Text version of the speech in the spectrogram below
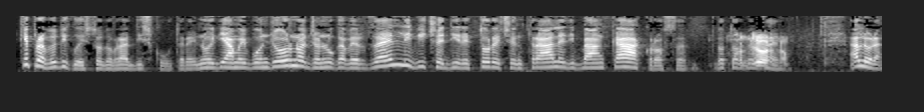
che proprio di questo dovrà a discutere. Noi diamo il buongiorno a Gianluca Verzelli, vice direttore centrale di Banca Acros. Dottor buongiorno. Verzelli. Allora,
